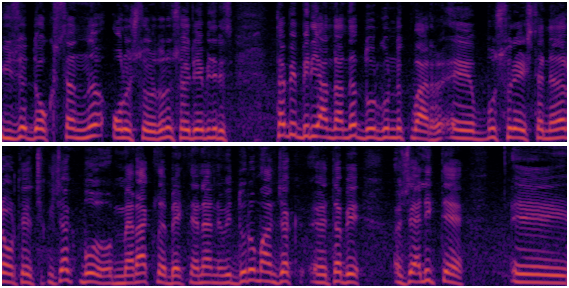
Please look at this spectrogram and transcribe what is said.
%90'ını oluşturduğunu söyleyebiliriz. Tabii bir yandan da durgunluk var. E, bu süreçte neler ortaya çıkacak? Bu merakla beklenen bir durum ancak e, tabii özellikle e,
